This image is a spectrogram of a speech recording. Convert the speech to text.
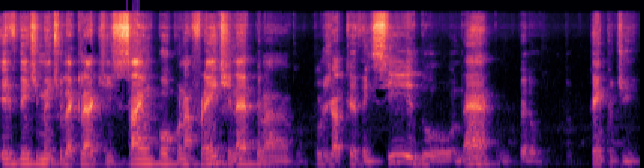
evidentemente, o Leclerc sai um pouco na frente, né, pela, por já ter vencido, né, pelo tempo de,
